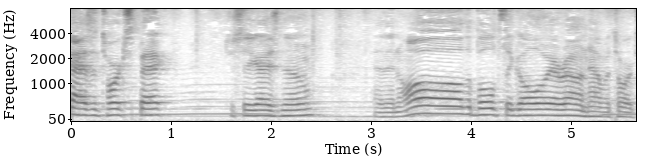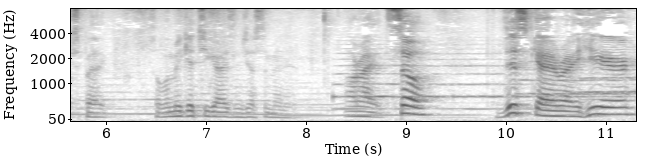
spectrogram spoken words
Guy has a torque spec, just so you guys know. And then all the bolts that go all the way around have a torque spec. So let me get you guys in just a minute. All right, so this guy right here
